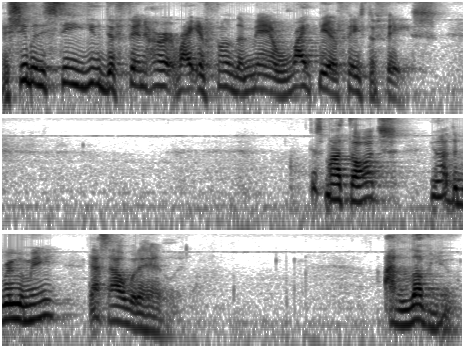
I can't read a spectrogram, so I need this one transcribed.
and she would see you defend her right in front of the man right there face to face. Just my thoughts. You don't have to agree with me. That's how I would have handled it. I love you.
